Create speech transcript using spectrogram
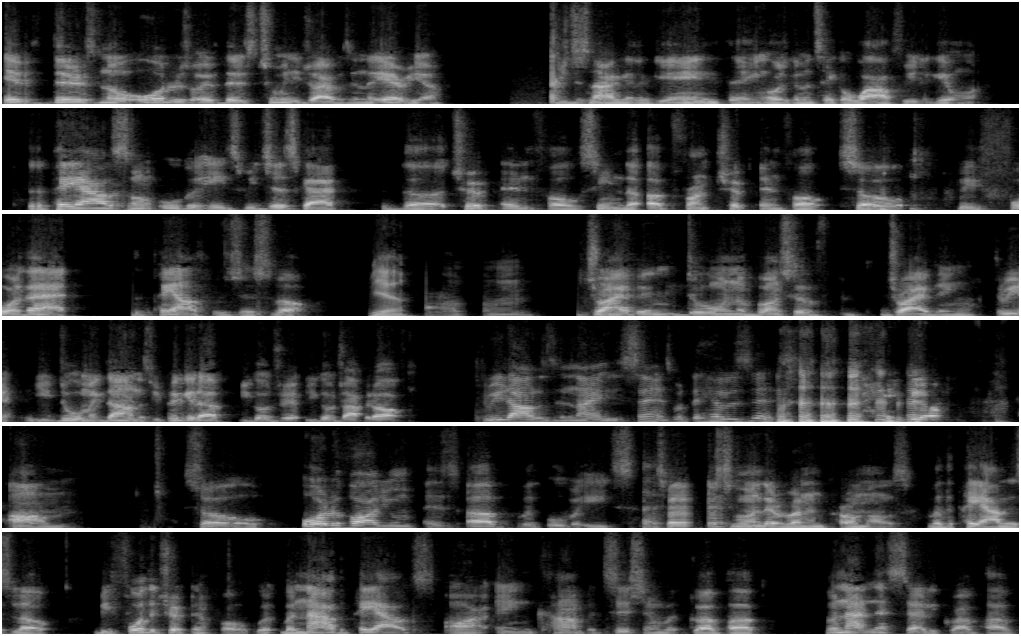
if there's no orders or if there's too many drivers in the area, you're just not gonna get anything, or it's gonna take a while for you to get one. The payouts on Uber Eats, we just got the trip info, seeing the upfront trip info. So before that, the payout was just low. Yeah. Um, driving, doing a bunch of driving. Three, you do a McDonald's, you pick it up, you go drip, you go drop it off. Three dollars and ninety cents. What the hell is this? you know? Um, so order volume is up with Uber Eats, especially when they're running promos, but the payout is low before the trip info. But, but now the payouts are in competition with Grubhub, but not necessarily Grubhub.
